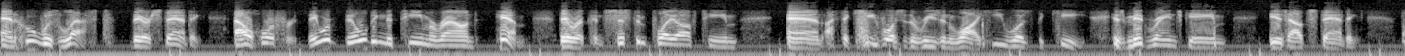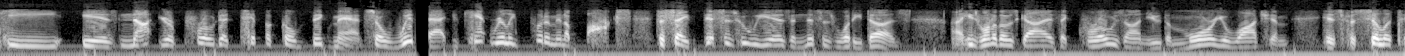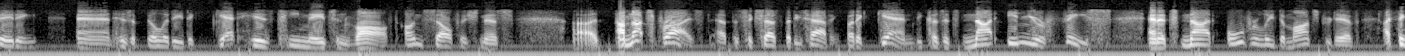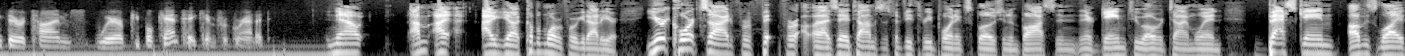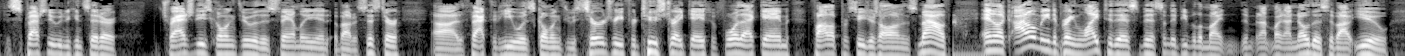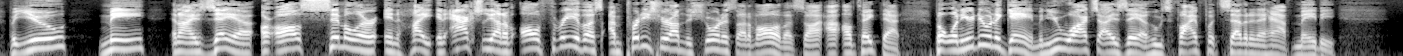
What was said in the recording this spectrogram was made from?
and who was left there standing? Al Horford. They were building the team around him. They were a consistent playoff team, and I think he was the reason why. He was the key. His mid range game is outstanding. He is not your prototypical big man. So, with that, you can't really put him in a box to say this is who he is and this is what he does. Uh, he's one of those guys that grows on you the more you watch him his facilitating and his ability to get his teammates involved, unselfishness. Uh, I'm not surprised at the success that he's having, but again, because it's not in your face and it's not overly demonstrative, I think there are times where people can take him for granted. Now, I'm, I I got a uh, couple more before we get out of here. You're courtside for for uh, Isaiah Thomas's 53 point explosion in Boston, their game two overtime win, best game of his life, especially when you consider tragedies going through with his family and about his sister, uh, the fact that he was going through surgery for two straight days before that game, follow procedures all on his mouth, and like I don't mean to bring light to this, but some of people that might that might not know this about you, but you, me, and Isaiah are all similar in height. And actually, out of all three of us, I'm pretty sure I'm the shortest out of all of us. So I, will take that. But when you're doing a game and you watch Isaiah, who's five foot seven and a half, maybe,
